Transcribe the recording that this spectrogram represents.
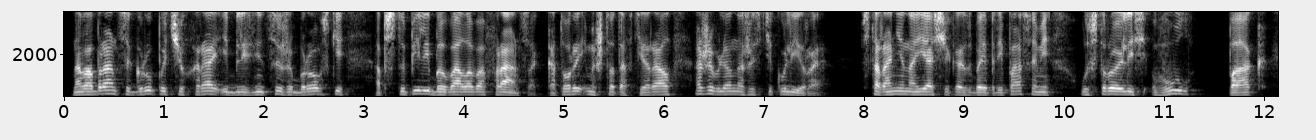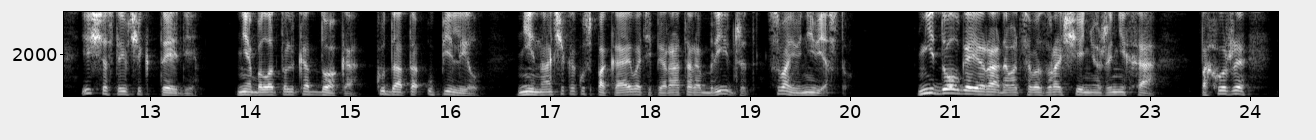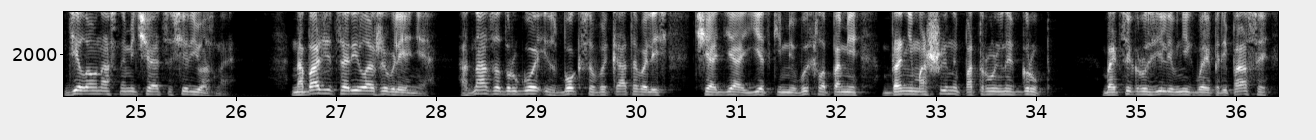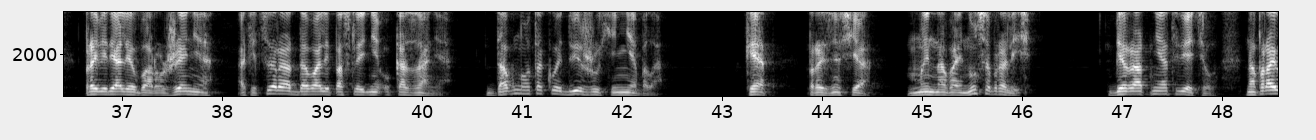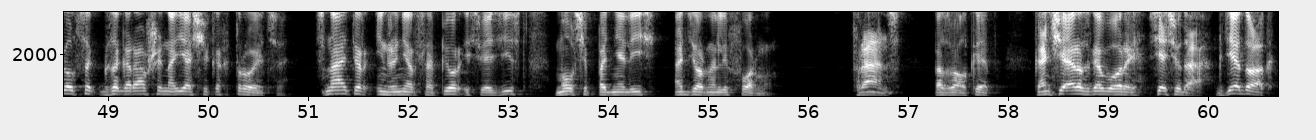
Новобранцы группы Чухрай и близнецы Жебровски обступили бывалого Франца, который им что-то втирал, оживленно жестикулируя. В стороне на ящиках с боеприпасами устроились Вул, Пак и счастливчик Тедди. Не было только Дока, куда-то упилил. Не иначе, как успокаивать оператора Бриджит, свою невесту. Недолго и радоваться возвращению жениха. Похоже, дело у нас намечается серьезное. На базе царило оживление. Одна за другой из бокса выкатывались, чадя едкими выхлопами, бронемашины патрульных групп. Бойцы грузили в них боеприпасы, проверяли вооружение, офицеры отдавали последние указания. Давно такой движухи не было. «Кэп», — произнес я, — «мы на войну собрались?» Берат не ответил. Направился к загоравшей на ящиках троице. Снайпер, инженер-сапер и связист молча поднялись, одернули форму. «Франц», — позвал Кэп, — «кончай разговоры, все сюда. Где док?»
